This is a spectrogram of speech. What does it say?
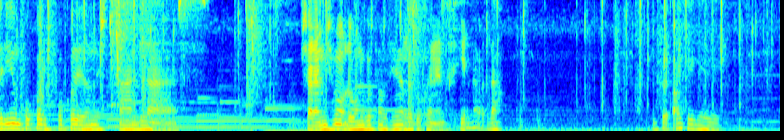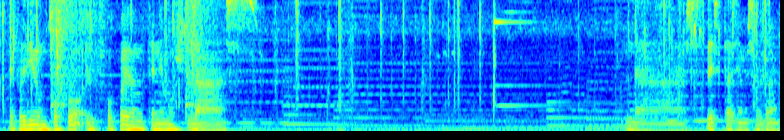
Perdido un poco el foco de dónde están las... O sea, ahora mismo lo único que estamos haciendo es recoger energía, la verdad. Ay, ay, ay, ay. He perdido un poco el foco de donde tenemos las... Las... De estas ya me saldrán.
